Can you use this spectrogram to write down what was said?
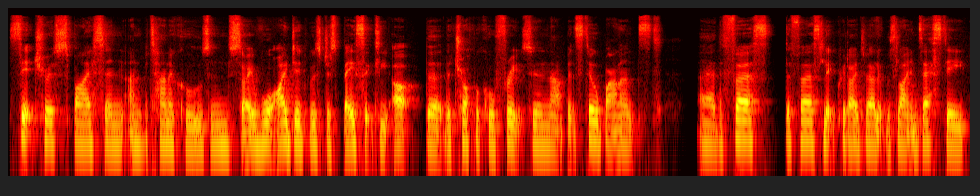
citrus, spice, and, and botanicals. And so what I did was just basically up the, the tropical fruits in that, but still balanced. Uh, the first the first liquid I developed was light and zesty.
